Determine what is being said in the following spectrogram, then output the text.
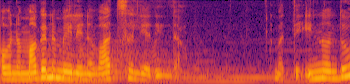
ಅವನ ಮಗನ ಮೇಲಿನ ವಾತ್ಸಲ್ಯದಿಂದ. ಮತ್ತು ಇನ್ನೊಂದು,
